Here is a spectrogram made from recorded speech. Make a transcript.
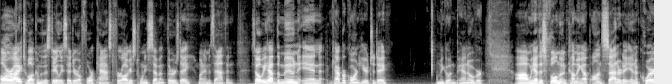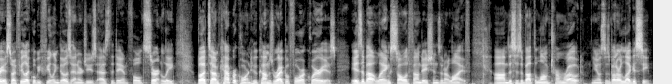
All right, welcome to this daily sidereal forecast for August 27th, Thursday. My name is Athen. So we have the moon in Capricorn here today. Let me go ahead and pan over. Uh, we have this full moon coming up on Saturday in Aquarius, so I feel like we'll be feeling those energies as the day unfolds, certainly. But um, Capricorn, who comes right before Aquarius, is about laying solid foundations in our life. Um, this is about the long term road. You know, this is about our legacy.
